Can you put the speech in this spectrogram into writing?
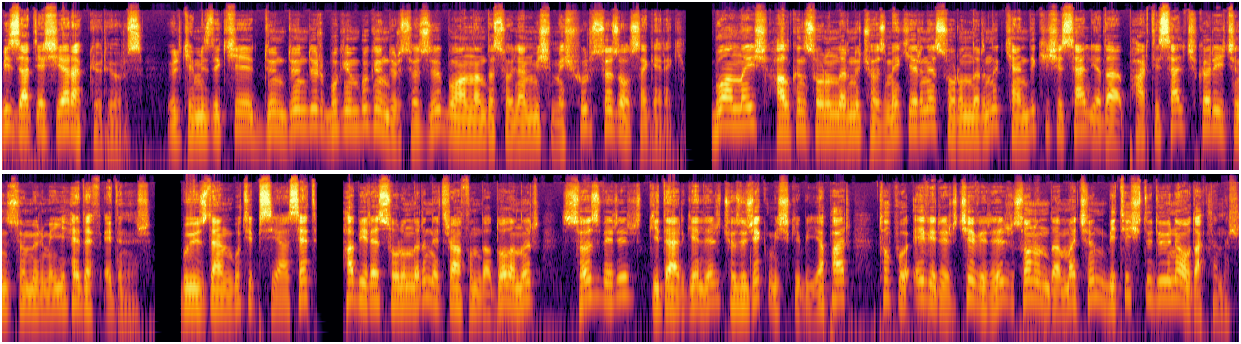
bizzat yaşayarak görüyoruz. Ülkemizdeki dün dündür bugün bugündür sözü bu anlamda söylenmiş meşhur söz olsa gerek. Bu anlayış halkın sorunlarını çözmek yerine sorunlarını kendi kişisel ya da partisel çıkarı için sömürmeyi hedef edinir. Bu yüzden bu tip siyaset habire sorunların etrafında dolanır, söz verir, gider gelir, çözecekmiş gibi yapar, topu evirir, çevirir, sonunda maçın bitiş düdüğüne odaklanır.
